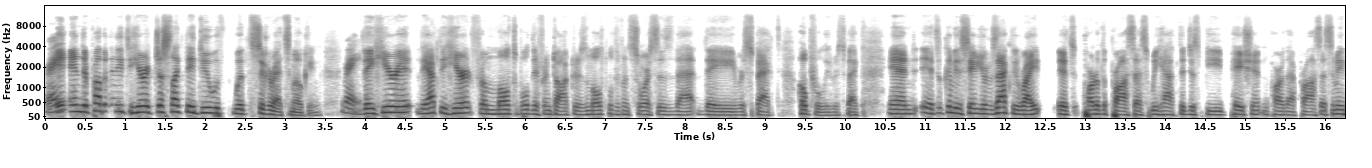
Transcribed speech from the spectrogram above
Right. And, they're probably going to need to hear it just like they do with, with cigarette smoking. Right. They hear it, they have to hear it from multiple different doctors, multiple different sources that they respect, hopefully respect. And it's going to be the same. You're exactly right it's part of the process we have to just be patient and part of that process i mean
